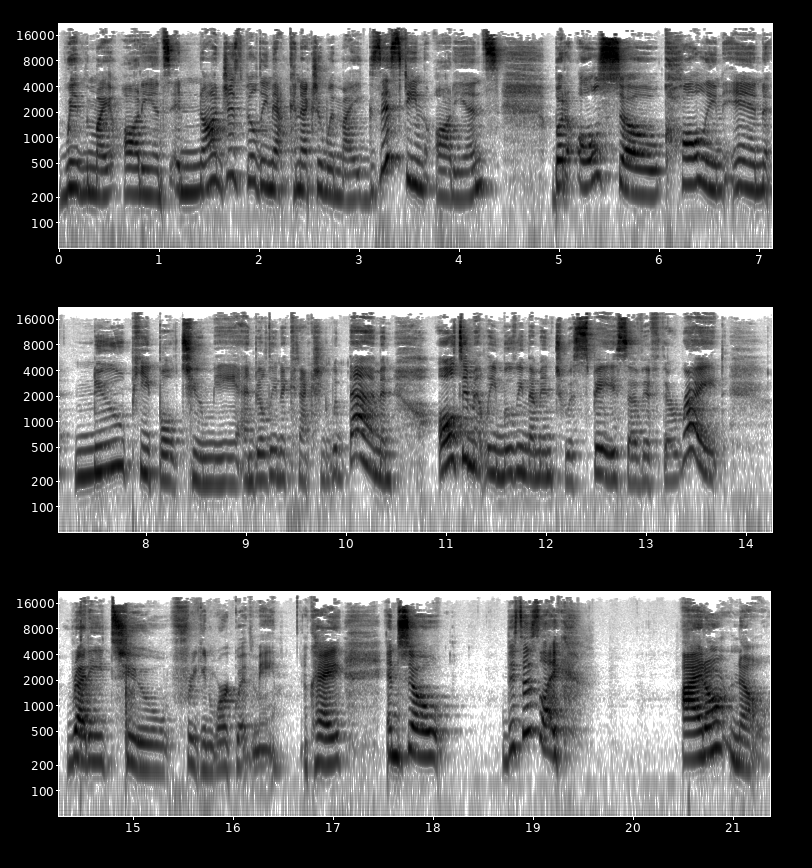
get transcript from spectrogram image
with my audience and not just building that connection with my existing audience, but also calling in new people to me and building a connection with them and ultimately moving them into a space of, if they're right, ready to freaking work with me. Okay. And so this is like, I don't know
